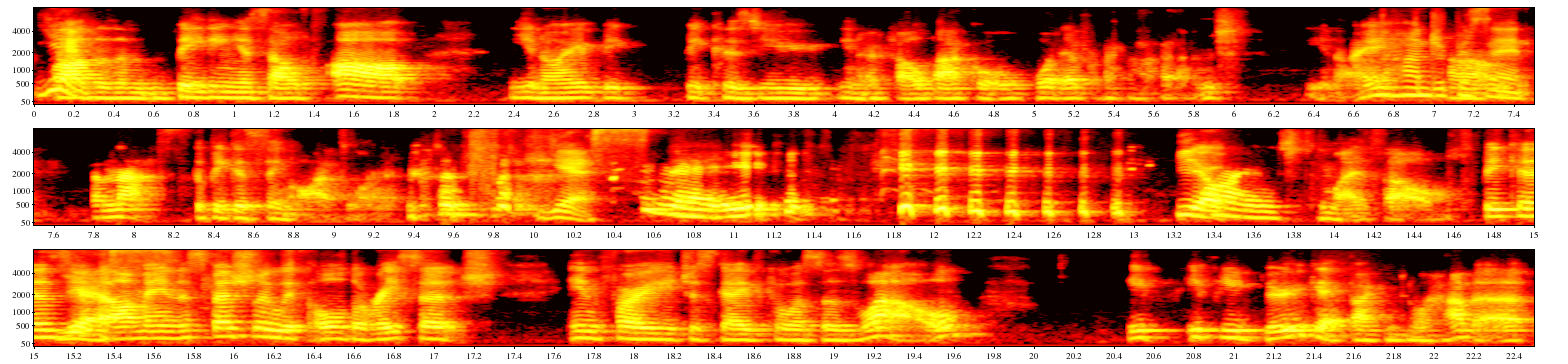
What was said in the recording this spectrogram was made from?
yeah rather than beating yourself up, you know, be, because you, you know, fell back or whatever happened, you know. a hundred Um, percent and that's the biggest thing I've learned. yes Me. yeah kind to myself because yeah i mean especially with all the research info you just gave to us as well if if you do get back into a habit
